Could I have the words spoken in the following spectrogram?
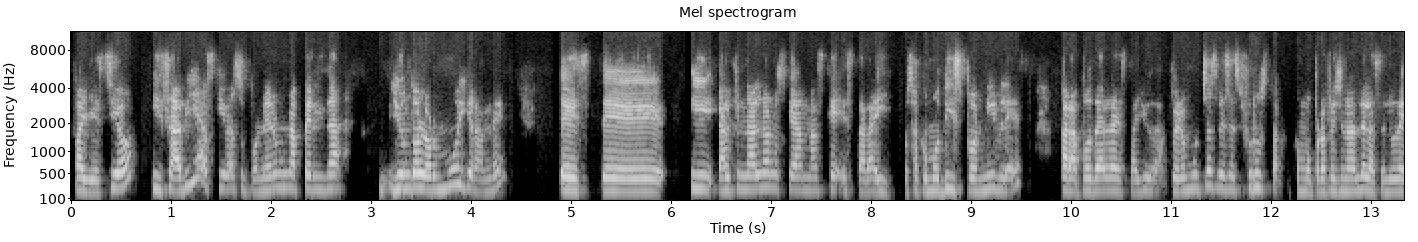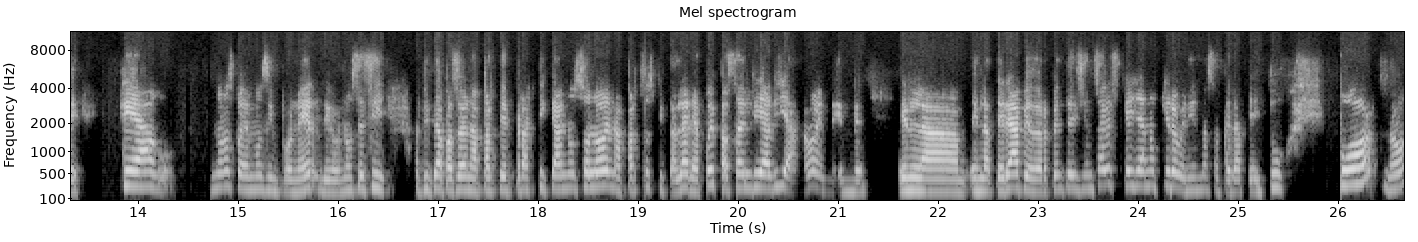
falleció y sabías que iba a suponer una pérdida y un dolor muy grande. Este, y al final no nos queda más que estar ahí, o sea, como disponibles para poder dar esta ayuda. Pero muchas veces frustra como profesional de la salud de, ¿qué hago? No nos podemos imponer, digo, no sé si a ti te ha pasado en la parte práctica, no solo en la parte hospitalaria, puede pasar el día a día, ¿no? En, la, en la terapia, de repente dicen, ¿sabes qué? Ya no quiero venir más a terapia y tú, por, ¿no?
